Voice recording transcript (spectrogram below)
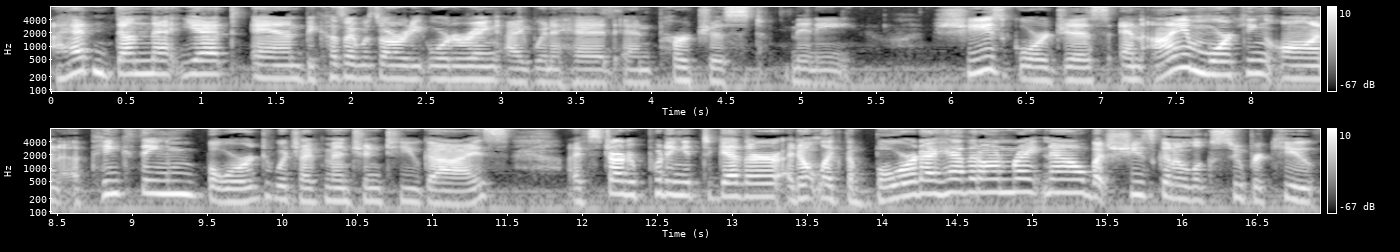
I hadn't done that yet, and because I was already ordering, I went ahead and purchased Minnie. She's gorgeous, and I am working on a pink theme board, which I've mentioned to you guys. I've started putting it together. I don't like the board I have it on right now, but she's gonna look super cute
